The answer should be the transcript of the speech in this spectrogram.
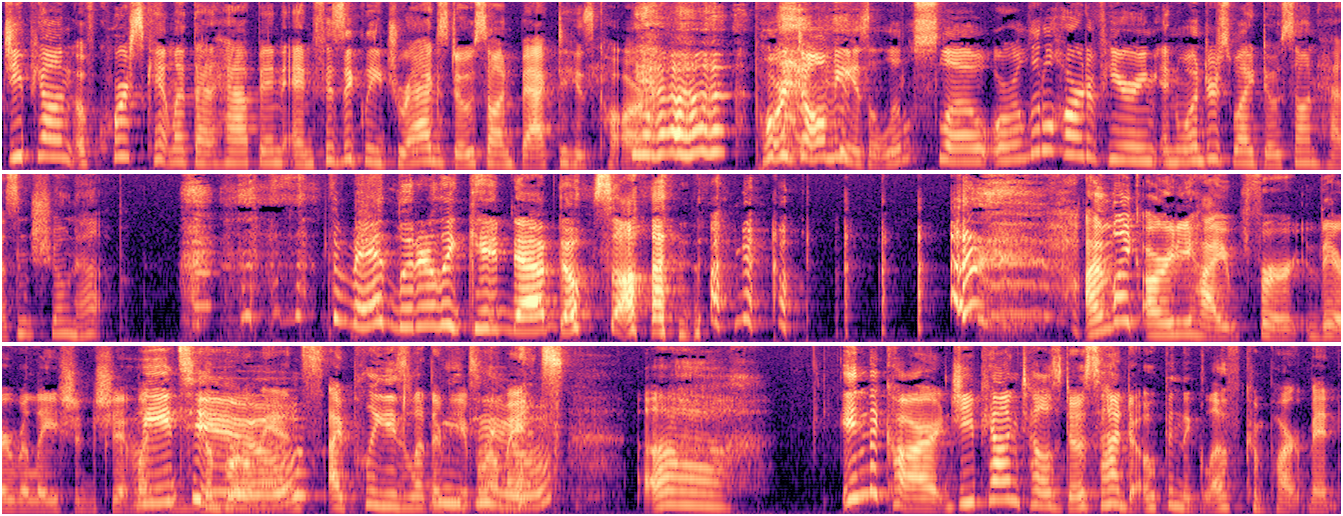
Ji Pyong, of course, can't let that happen and physically drags Dosan back to his car. Yeah. Poor Dalmi is a little slow or a little hard of hearing and wonders why Dosan hasn't shown up. the man literally kidnapped Dosan. I know. I'm like already hyped for their relationship. Like, Me The too. bromance. I please let there Me be a too. bromance. Ugh. In the car, Ji Pyong tells Dosan to open the glove compartment.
